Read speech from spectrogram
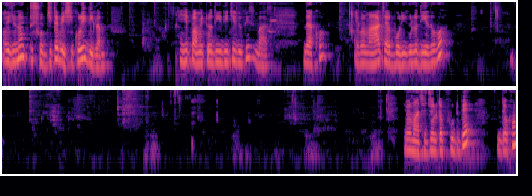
ওই জন্য একটু সবজিটা বেশি করেই দিলাম। এই যে টমেটো দিয়ে দিয়েছি দু পিস বাস। দেখো, এবার মাছ আর বড়িগুলো দিয়ে দেবো। এবার মাছের ঝোলটা ফুটবে। যখন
